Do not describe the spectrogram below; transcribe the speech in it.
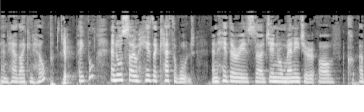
and how they can help Yep. people. And also Heather Catherwood, and Heather is uh, general manager of a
